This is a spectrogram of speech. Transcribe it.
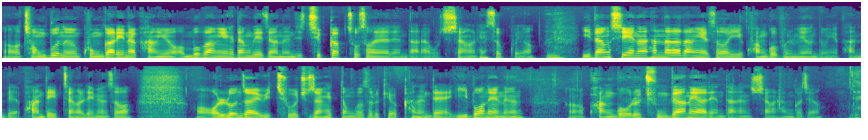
어, 정부는 공갈이나 강요, 업무방해에 해당되지 않은지 즉각 조사해야 된다라고 주장을 했었고요. 네. 이 당시에는 한나라당에서 이 광고 불매 운동에 반대, 반대 입장을 내면서 어, 언론자의 위축을 주장했던 것으로 기억하는데 이번에는 어, 광고를 중단해야 된다는 주장을 한 거죠. 네.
